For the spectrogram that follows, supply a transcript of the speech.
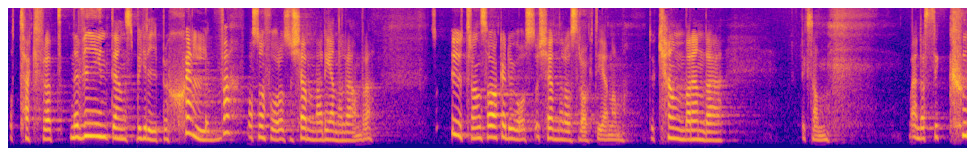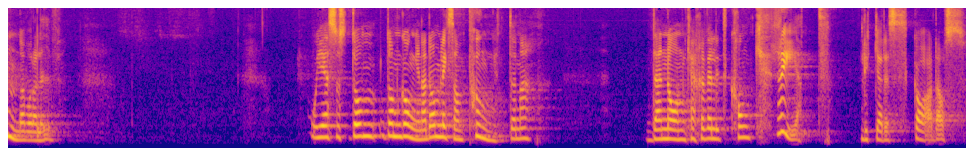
Och tack för att när vi inte ens begriper själva vad som får oss att känna det ena eller det andra så utransakar du oss och känner oss rakt igenom. Du kan varenda liksom, varenda sekund av våra liv. Och Jesus, de, de gångerna, de liksom punkterna där någon kanske väldigt konkret lyckades skada oss,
